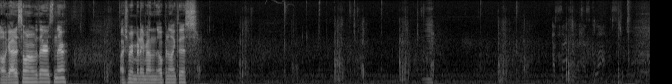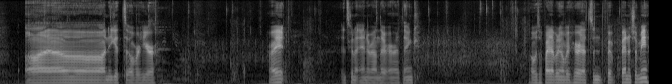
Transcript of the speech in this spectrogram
Oh god, is someone over there, isn't there? I should be running around in the open like this. Uh, I need to get over here. Right? It's gonna end around there, I think. Oh, there's a fight happening over here. That's an advantage of me.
